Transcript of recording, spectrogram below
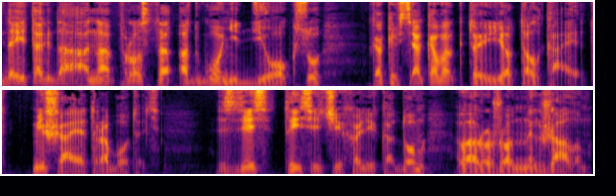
Да и тогда она просто отгонит Диоксу, как и всякого, кто ее толкает, мешает работать. Здесь тысячи халикодом, вооруженных жалом.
